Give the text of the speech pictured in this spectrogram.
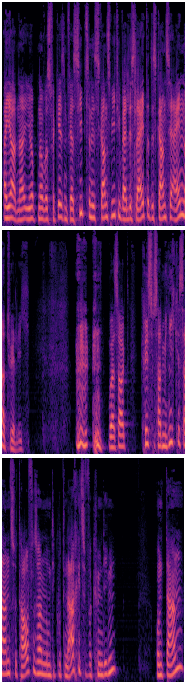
Ah ja, na, ich habe noch was vergessen. Vers 17 ist ganz wichtig, weil das leitet das Ganze ein natürlich. Wo er sagt, Christus hat mich nicht gesandt zu taufen, sondern um die gute Nachricht zu verkündigen. Und dann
